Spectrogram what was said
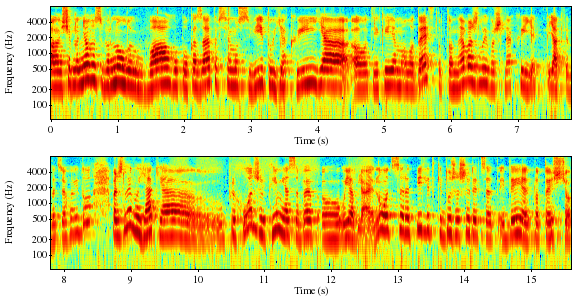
е, щоб на нього звернули увагу, показати всьому світу, який я, е, от який я молодець. Тобто не важливо шляхи, як, як я до цього йду. Важливо, як я приходжу ким я себе е, уявляю. Ну от серед підлітків дуже шириться ідея про те, що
